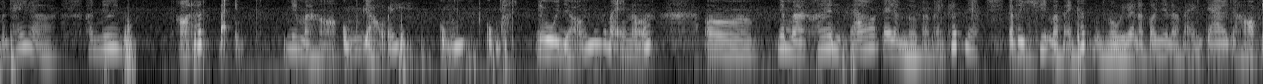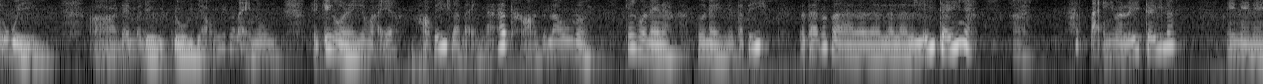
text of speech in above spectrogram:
mình thấy là hình như họ thích bạn nhưng mà họ cũng giỏi cũng cũng thích đùa giỡn với các bạn nữa ờ, nhưng mà hên sao? Đây là người mà bạn thích nha. Tại vì khi mà bạn thích một người á, là coi như là bạn trao cho họ cái quyền uh, để mà điều đùa giỡn với các bạn luôn. Thì cái người này như vậy á họ biết là bạn đã thích họ từ lâu rồi. Cái người này nè người này người ta biết người ta rất là là, là, là, là lý trí nha. À, thích bạn nhưng mà lý trí lắm. Này này nè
